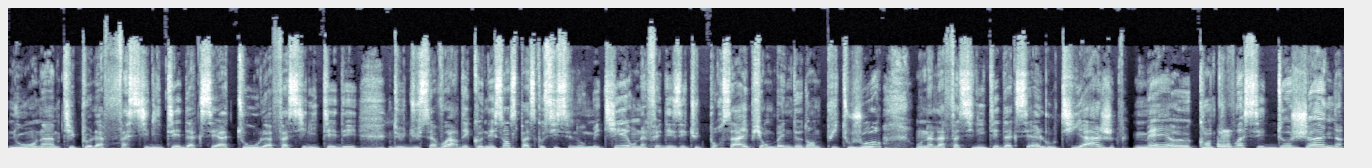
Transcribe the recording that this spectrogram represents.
nous, on a un petit peu la facilité d'accès à tout, la facilité des, du, du savoir, des connaissances, parce qu'aussi c'est nos métiers, on a fait des études pour ça, et puis on baigne dedans depuis toujours. On a la facilité d'accès à l'outillage, mais euh, quand tu Mhm. vois ces deux jeunes,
